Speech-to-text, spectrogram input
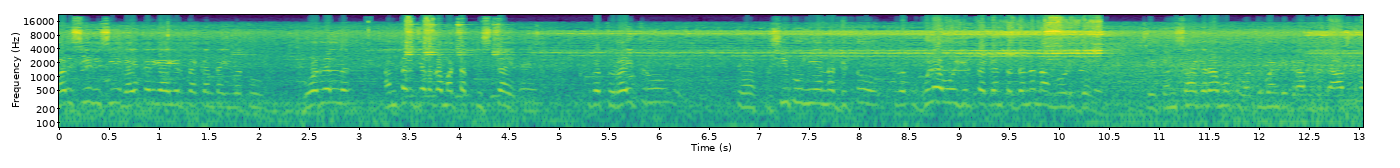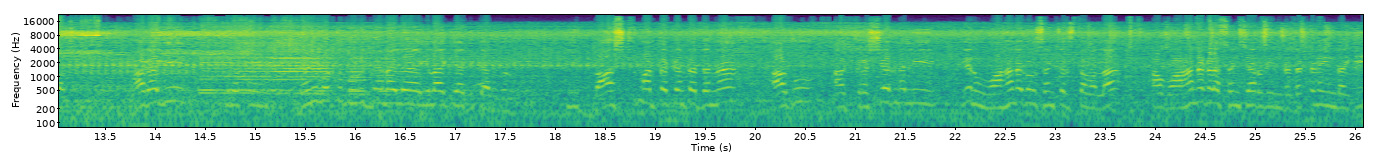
ಪರಿಶೀಲಿಸಿ ರೈತರಿಗೆ ಆಗಿರ್ತಕ್ಕಂಥ ಇವತ್ತು ಬೋರ್ವೆಲ್ ಅಂತರ್ಜಲದ ಮಟ್ಟ ಕುಸಿತಾ ಇದೆ. ಇವತ್ತು ರೈತರು ಕೃಷಿ ಭೂಮಿಯನ್ನು ಬಿಟ್ಟು ಇವತ್ತು ಗುಳೆ ಹೋಗಿರ್ತಕ್ಕಂಥದ್ದನ್ನು ನಾವು ನೋಡಿದ್ದೇವೆ. ಈ ಕನಸಾಗರ ಮತ್ತು ವಜ್ರಬಂಡಿ ಗ್ರಾಮದಲ್ಲಿ ಆಸ್ಪಾಸ್ ಹಾಗಾಗಿ ಇವತ್ತು ಗಣಿ ಮತ್ತು ಭೂವಿಜ್ಞಾನ ಇಲಾ- ಇಲಾಖೆ ಅಧಿಕಾರಿಗಳು ಈ ಬ್ಲಾಸ್ಟ್ ಮಾಡ್ತಕ್ಕಂಥದ್ದನ್ನು ಹಾಗೂ ಆ ಕ್ರಷರ್ನಲ್ಲಿ ಏನು ವಾಹನಗಳು ಸಂಚರಿಸ್ತಾವಲ್ಲ, ಆ ವಾಹನಗಳ ಸಂಚಾರದಿಂದ, ದಟ್ಟಣೆಯಿಂದಾಗಿ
